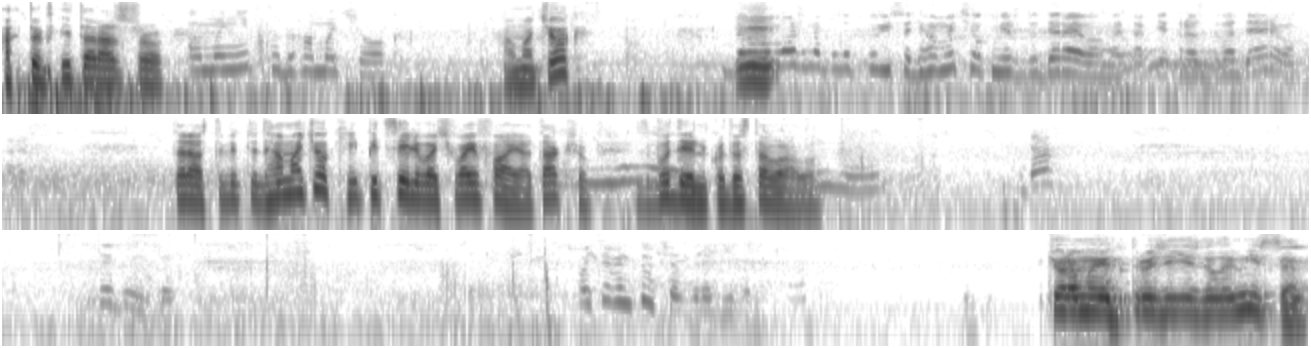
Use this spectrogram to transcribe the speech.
А тобі Тарас що? А мені тут гамачок. Гамачок? Да, І- можна було б повісити гамачок між деревами, так якраз два дерева хорошо. Тарас, тобі б тут гамачок і підсилювач Wi-Fi, так, щоб з будинку доставало. Угу. Да. З Цибульки. Ось він тут зараз бігати. Вчора ми, друзі, їздили в місце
